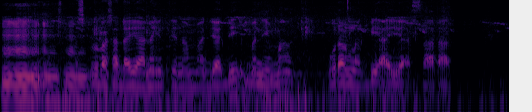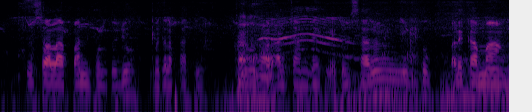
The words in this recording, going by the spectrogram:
Mm, mm, mm, mm. sekolah bahasa Dayana itu nama jadi minimal kurang lebih ayat syarat itu 87 betul mah kalau terancam deh itu sekarang itu balik kamang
